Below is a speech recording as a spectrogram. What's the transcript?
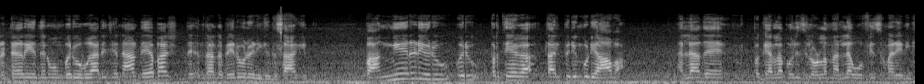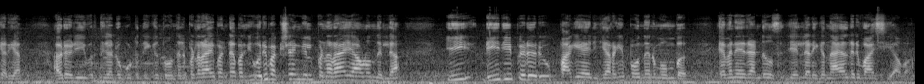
റിട്ടയർ ചെയ്യുന്നതിന് മുമ്പ് ഒരു ഉപകാരം ചെയ്യുന്ന ആ ദേഭാഷ് എന്താണ് പേര് പോലും ഇരിക്കുന്നത് സാഹിബ്. അപ്പോൾ അങ്ങേരുടെ ഒരു ഒരു പ്രത്യേക താല്പര്യം കൂടി ആവാം. അല്ലാതെ ഇപ്പോൾ കേരള പോലീസിലുള്ള നല്ല ഓഫീസർമാരെ എനിക്കറിയാം. അവരൊരു ഈ വൃത്തികെട്ട് കൂട്ടു നീക്കി തോന്നുന്നില്ല. പിണറായി പണ്ടേ പറഞ്ഞു ഒരു പക്ഷേങ്കിൽ പിണറായി ആവണമെന്നില്ല. ഈ ഡി ജി പിയുടെ ഒരു പകയായിരിക്കും. ഇറങ്ങിപ്പോകുന്നതിന് മുമ്പ് എവനെ രണ്ട് ദിവസം ജയിലിൽ അടയ്ക്കുന്ന അയാളുടെ ഒരു വാശിയാവാം.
